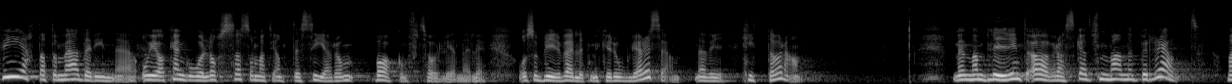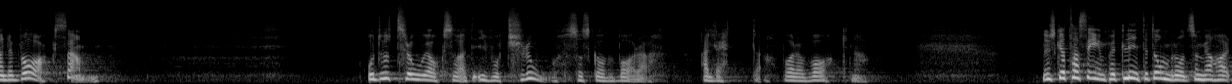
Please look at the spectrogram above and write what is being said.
vet att de är där inne och jag kan gå och låtsas som att jag inte ser dem bakom fåtöljen. Eller, och så blir det väldigt mycket roligare sen när vi hittar varandra. Men man blir inte överraskad för man är beredd, man är vaksam. Och då tror jag också att i vår tro så ska vi vara alerta, vara vakna. Nu ska jag ta sig in på ett litet område som jag har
